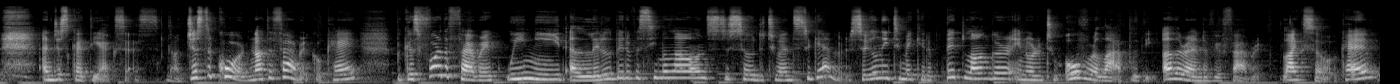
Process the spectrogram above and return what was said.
and just cut the excess. Now just the cord, not the fabric, okay? Because for the fabric we need a little bit of a seam allowance to sew the two ends together. So you'll need to make it a bit longer in order to overlap with the other end of your fabric, like so, okay?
